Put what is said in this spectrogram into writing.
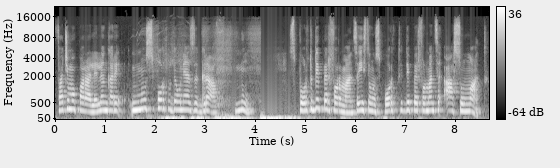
facem o paralelă în care nu sportul dăunează grav. Nu. Sportul de performanță este un sport de performanță asumat.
